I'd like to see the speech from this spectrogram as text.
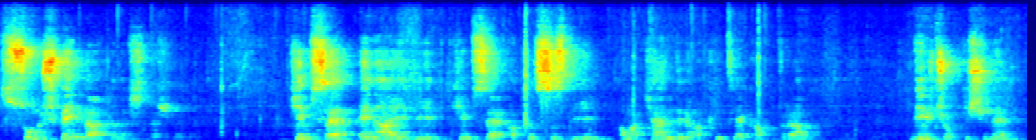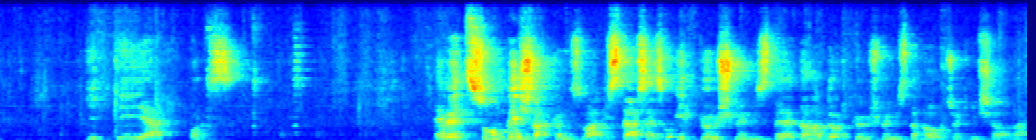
sonuç belli arkadaşlar. Kimse enayi değil, kimse akılsız değil ama kendini akıntıya kaptıran birçok kişinin gittiği yer orası. Evet, son 5 dakikamız var. İsterseniz bu ilk görüşmemizde, daha 4 görüşmemiz daha olacak inşallah.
